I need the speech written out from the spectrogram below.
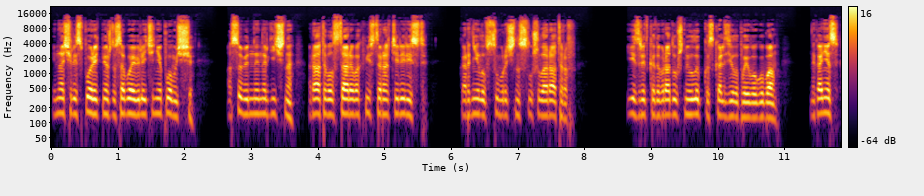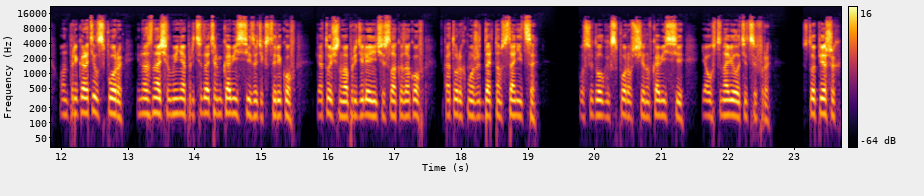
и начали спорить между собой о величине помощи. Особенно энергично ратовал старый вахмистр-артиллерист. Корнилов сумрачно слушал ораторов. Изредка добродушная улыбка скользила по его губам. Наконец он прекратил споры и назначил меня председателем комиссии из этих стариков для точного определения числа казаков, которых может дать нам станица. После долгих споров членов комиссии я установил эти цифры. Сто пеших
